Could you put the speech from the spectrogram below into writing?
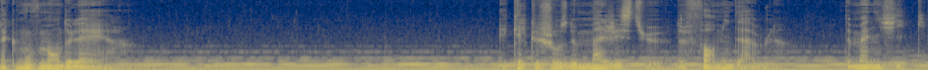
Chaque mouvement de l'air, quelque chose de majestueux, de formidable, de magnifique.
